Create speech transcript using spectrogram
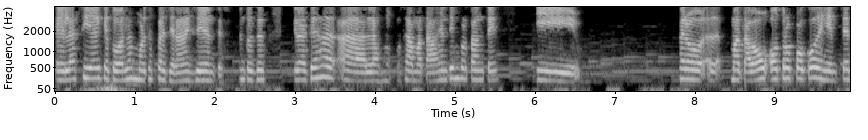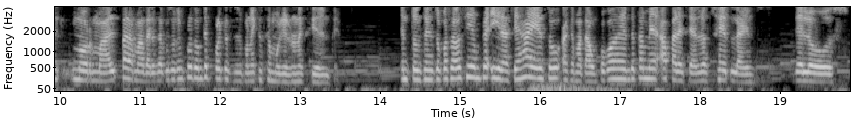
él hacía que todas las muertes parecieran accidentes. Entonces, gracias a, las, o sea, mataba gente importante y pero eh, mataba otro poco de gente normal para matar a esa persona importante porque se supone que se murió en un accidente. Entonces eso pasaba siempre y gracias a eso, a que mataba un poco de gente también, aparecían los headlines de los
